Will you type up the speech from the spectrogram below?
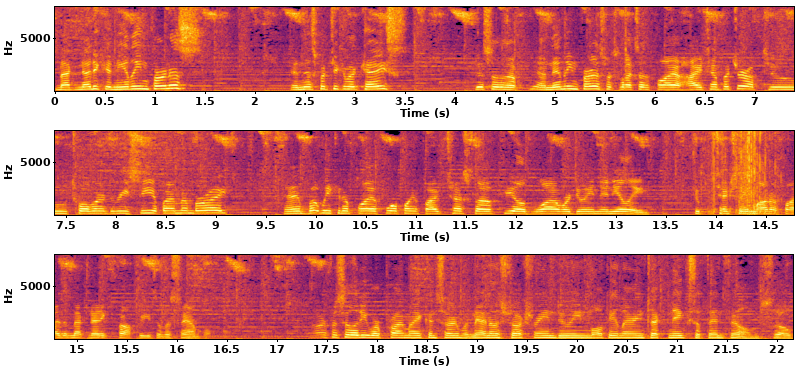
magnetic annealing furnace. In this particular case, this is a annealing furnace which lets us apply a high temperature up to 1200 degrees C if I remember right. And, but we can apply a 4.5 Tesla field while we're doing annealing to potentially modify the magnetic properties of a sample. In our facility, we're primarily concerned with nanostructuring, doing multi-layering techniques of thin films. So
